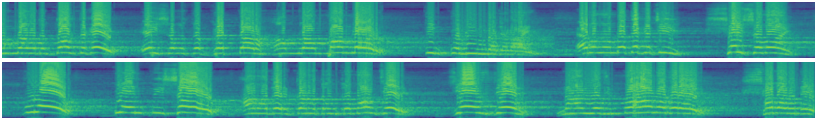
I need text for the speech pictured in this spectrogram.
আমরা আমাদের দল থেকে এই সমস্ত গ্রেপ্তার হামলা, মামলার তীব্র নিন্দা জানাই। এবং আমরা দেখেছি সেই সময় পুরো বিএনপি সহ আমাদের গণতন্ত্র মঞ্চের জেএসদের নারায়ণগঞ্জ মহানগরের সভাপতি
